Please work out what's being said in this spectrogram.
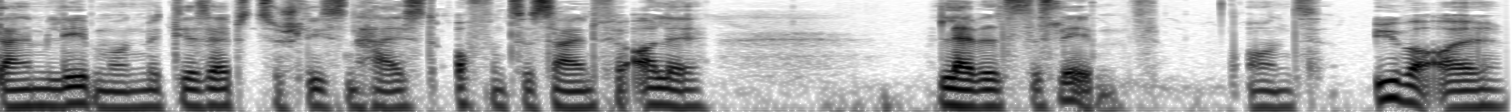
deinem Leben und mit dir selbst zu schließen, heißt offen zu sein für alle Levels des Lebens und überall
